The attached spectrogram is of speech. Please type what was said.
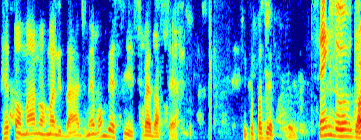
retomar a normalidade, né? Vamos ver se, se vai dar certo. Fica para depois. Sem dúvida.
